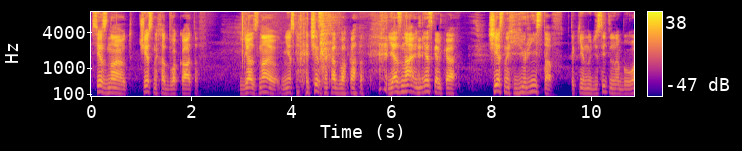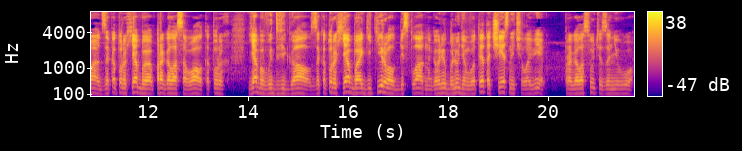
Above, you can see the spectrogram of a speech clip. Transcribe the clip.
Все знают честных адвокатов. Я знаю несколько честных адвокатов. Я знаю несколько честных юристов. Такие, ну, действительно бывают, за которых я бы проголосовал, которых я бы выдвигал, за которых я бы агитировал бесплатно, говорил бы людям, вот это честный человек, проголосуйте за него.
